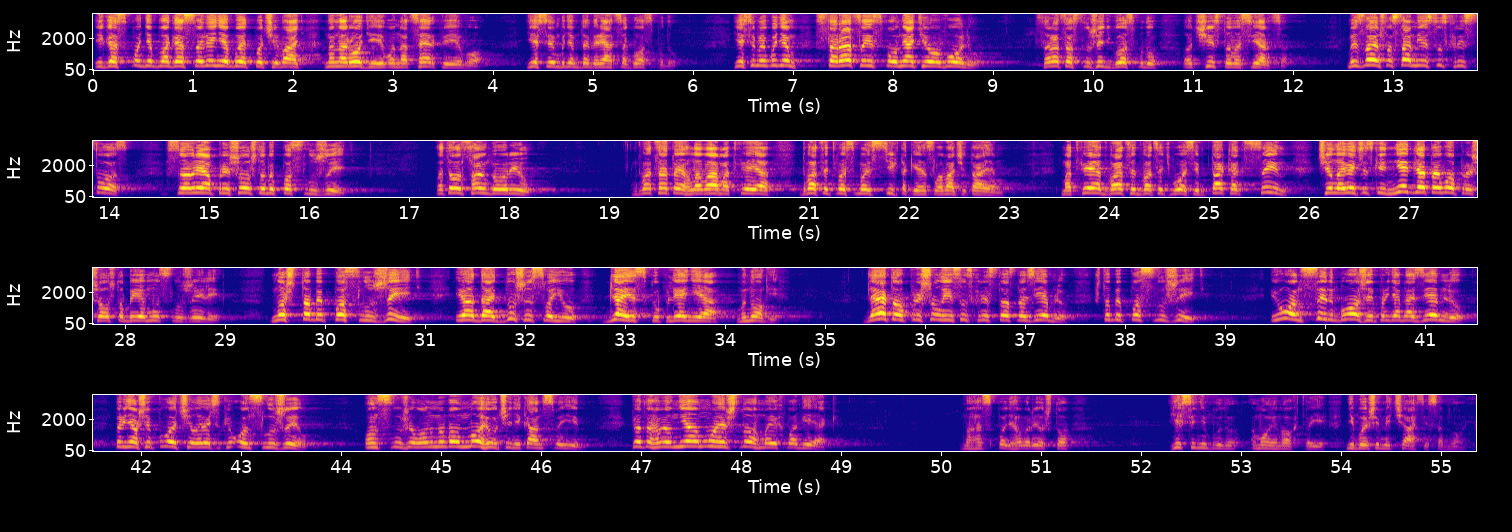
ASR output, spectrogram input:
И Господне благословение будет почивать на народе Его, на церкви Его, если мы будем доверяться Господу. Если мы будем стараться исполнять Его волю, стараться служить Господу от чистого сердца. Мы знаем, что сам Иисус Христос в свое время пришел, чтобы послужить. Это Он сам говорил. 20 глава Матфея, 28 стих, такие слова читаем. Матфея 20, 28. «Так как Сын человеческий не для того пришел, чтобы Ему служили, но чтобы послужить и отдать душу свою для искупления многих». Для этого пришел Иисус Христос на землю, чтобы послужить. И Он, Сын Божий, придя на землю, принявший плоть человеческую, Он служил. Он служил, Он умывал ноги ученикам Своим. Петр говорил, не омоешь ног моих вовек. Но Господь говорил, что если не буду омою ног твоих, не будешь иметь части со мною.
